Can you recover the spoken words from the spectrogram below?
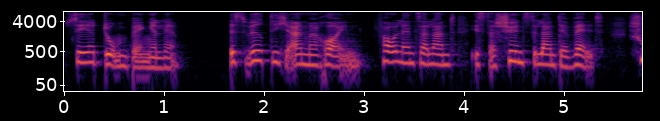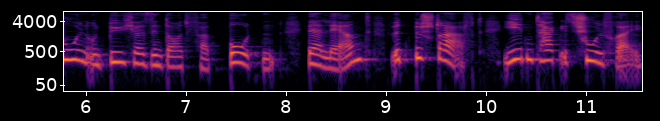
Sehr dumm, Bengele. Es wird dich einmal reuen. Faulenzerland ist das schönste Land der Welt. Schulen und Bücher sind dort verboten. Wer lernt, wird bestraft. Jeden Tag ist schulfrei.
